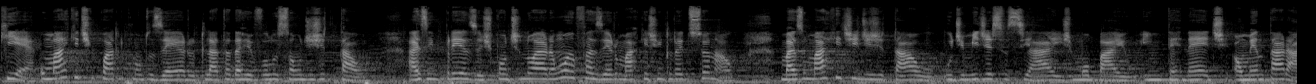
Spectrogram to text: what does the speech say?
que é: O marketing 4.0 trata da revolução digital. As empresas continuarão a fazer o marketing tradicional, mas o marketing digital, o de mídias sociais, mobile e internet, aumentará.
